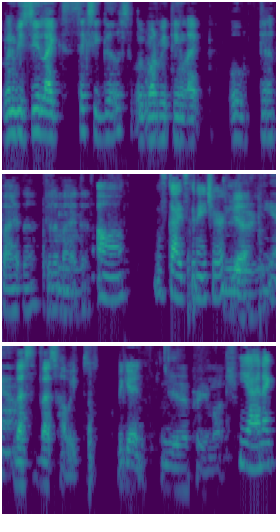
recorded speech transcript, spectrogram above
when we see like sexy girls, what we think like, oh, tila ba ito, tila ba ito. oh, this guy's the nature. Yeah. Yeah. That's that's how it began. Yeah, pretty much. Yeah, and I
